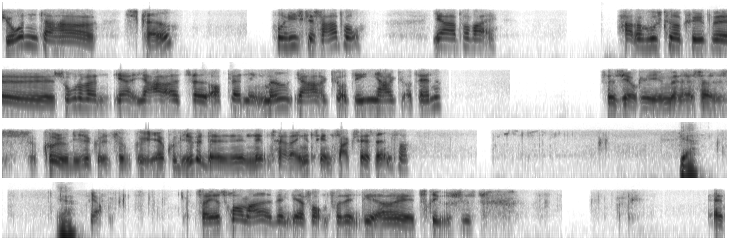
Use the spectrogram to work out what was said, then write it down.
14, der har skrevet, hun lige skal svare på. Jeg er på vej. Har du husket at købe øh, sodavand? Jeg, jeg har taget opblandingen med. Jeg har gjort det ene, jeg har gjort det andet. Så siger jeg, okay, men altså, så kunne jeg jo lige så, godt- så, jeg kunne lige så godt, øh, nemt have ringet til en taxa i stedet for. Ja, ja, Ja. Så jeg tror meget, at den der form for den der øh, trivsel, at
